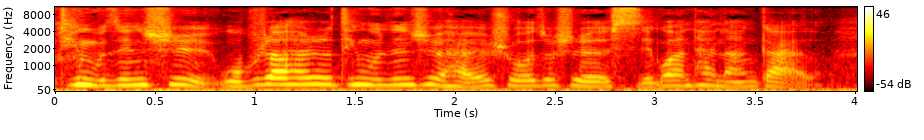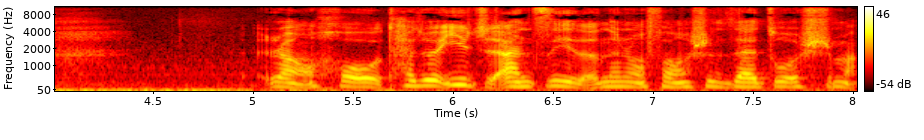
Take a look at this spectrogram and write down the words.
听不进去，我不知道他是听不进去，还是说就是习惯太难改了，然后他就一直按自己的那种方式在做事嘛。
